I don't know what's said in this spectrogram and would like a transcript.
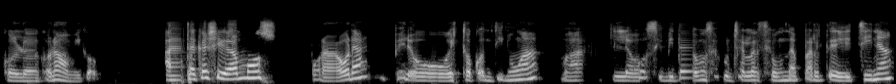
con lo económico. Hasta acá llegamos por ahora, pero esto continúa. Los invitamos a escuchar la segunda parte de China,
